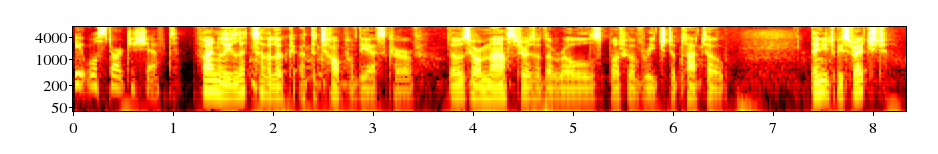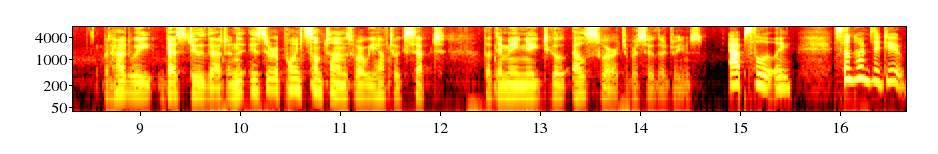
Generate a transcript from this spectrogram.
it will start to shift. Finally, let's have a look at the top of the S curve. Those who are masters of their roles but who have reached a plateau. They need to be stretched, but how do we best do that? And is there a point sometimes where we have to accept that they may need to go elsewhere to pursue their dreams? Absolutely. Sometimes they do.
